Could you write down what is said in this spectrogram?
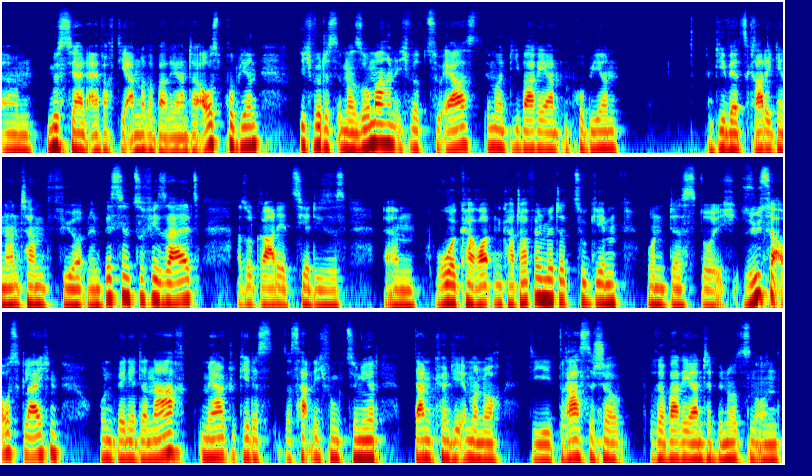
ähm, müsst ihr halt einfach die andere Variante ausprobieren. Ich würde es immer so machen, ich würde zuerst immer die Varianten probieren, die wir jetzt gerade genannt haben, für ein bisschen zu viel Salz. Also gerade jetzt hier dieses ähm, rohe Karotten, Kartoffeln mit dazugeben und das durch Süße ausgleichen. Und wenn ihr danach merkt, okay, das, das hat nicht funktioniert, dann könnt ihr immer noch die drastischere Variante benutzen und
